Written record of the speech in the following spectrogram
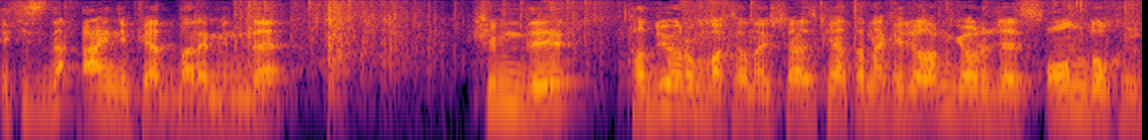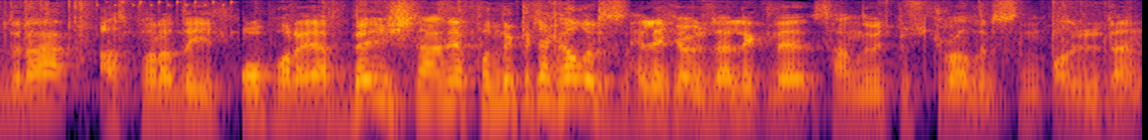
İkisi de aynı fiyat bareminde. Şimdi tadıyorum bakalım Express fiyatlarını hak ediyorlar mı göreceğiz. 19 lira az para değil. O paraya 5 tane fındıklı kek alırsın. Hele ki özellikle sandviç bisküvi alırsın. O yüzden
